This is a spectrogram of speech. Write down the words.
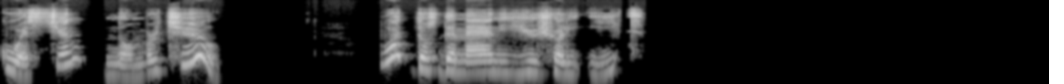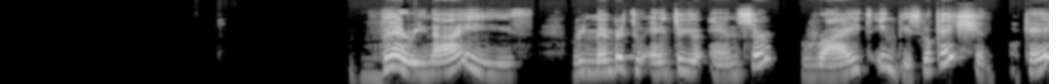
question number two. What does the man usually eat? Very nice. Remember to enter your answer right in this location. Okay,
